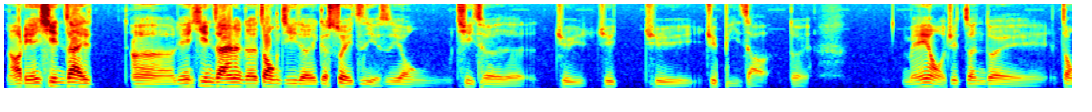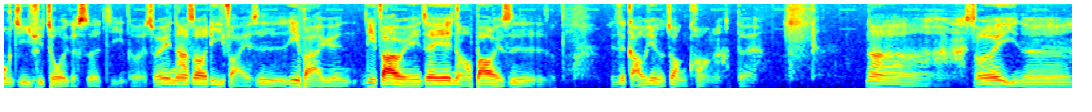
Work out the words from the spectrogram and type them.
然后连现在呃，连现在那个重机的一个税制也是用汽车的去去去去比照，对。没有去针对重机去做一个设计，对，所以那时候立法也是立法员、立法委员这些脑包也是也是搞不清楚状况啊，对。那所以呢，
